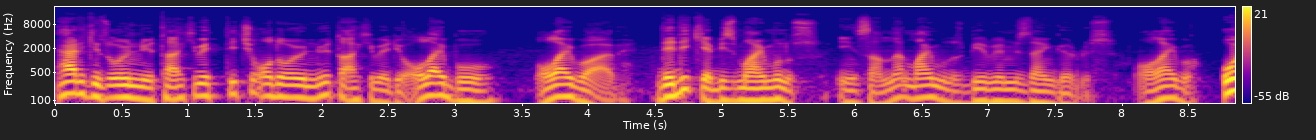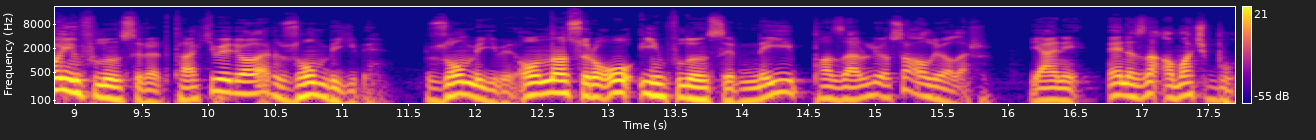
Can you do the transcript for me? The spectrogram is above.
herkes o ünlüyü takip ettiği için o da o ünlüyü takip ediyor. Olay bu. Olay bu abi. Dedik ya biz maymunuz. İnsanlar maymunuz. Birbirimizden görürüz. Olay bu. O influencer'ları takip ediyorlar zombi gibi. Zombi gibi. Ondan sonra o influencer neyi pazarlıyorsa alıyorlar. Yani en azından amaç bu.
